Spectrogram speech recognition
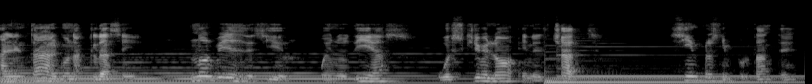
Al entrar a alguna clase, no olvides decir buenos días o escríbelo en el chat. Siempre es importante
